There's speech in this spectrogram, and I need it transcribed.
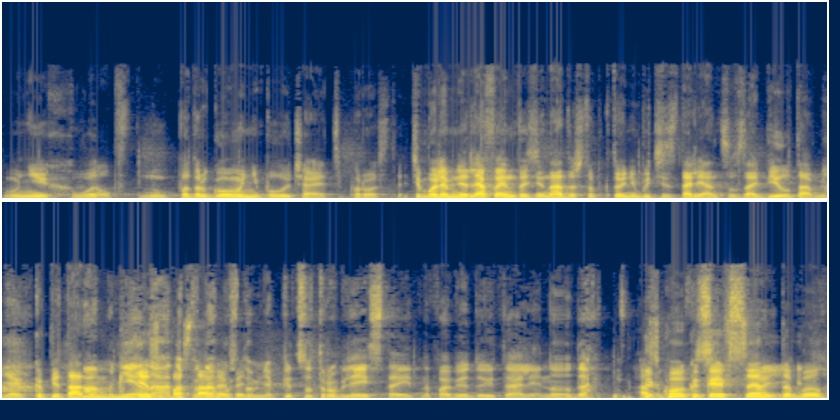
У них вот ну, по-другому не получается просто. Тем более мне для фэнтези надо, чтобы кто-нибудь из итальянцев забил там. Я капитаном А мне надо, поставлю потому опять. что у меня 500 рублей стоит на победу Италии. Ну да. А сколько коэффициент-то был?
